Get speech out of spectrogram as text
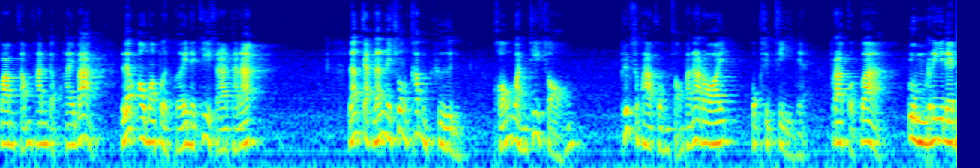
ความสัมพันธ์กับใครบ้าง แล้วเอามาเปิดเผยในที่สาธารณะ หลังจากนั้นในช่วงค่ำคืนของวันที่ 2 พฤษภาคม 2564 เนี่ยปรากฏว่ากลุ่มรีเดม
